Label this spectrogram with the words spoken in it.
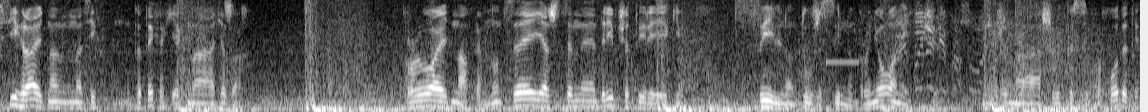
всі грають на, на цих ПТХах, як на тяжах. Проривають напрям. Ну це я ж це не дріб 4, яким сильно, дуже сильно броньований, що може на швидкості проходити.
